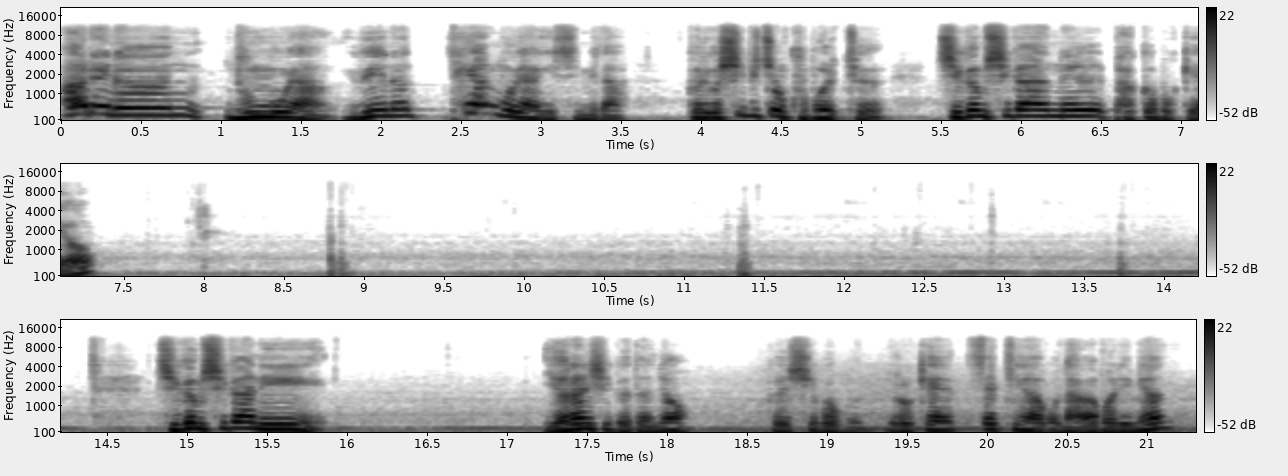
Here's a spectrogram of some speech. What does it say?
아래는 눈 모양 위에는 태양 모양이 있습니다. 그리고 12.9V 지금 시간을 바꿔볼게요. 지금 시간이 11시거든요. 그 15분. 이렇게 세팅하고 나가버리면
